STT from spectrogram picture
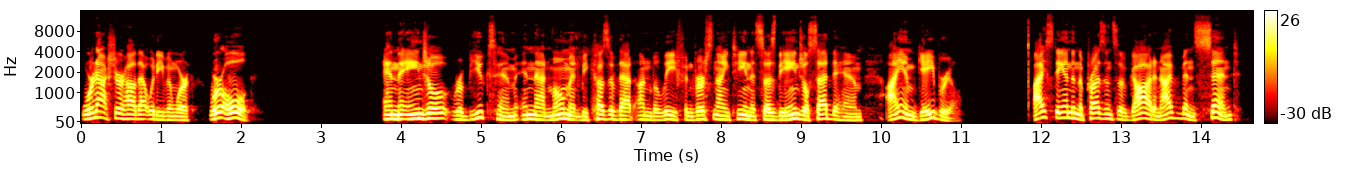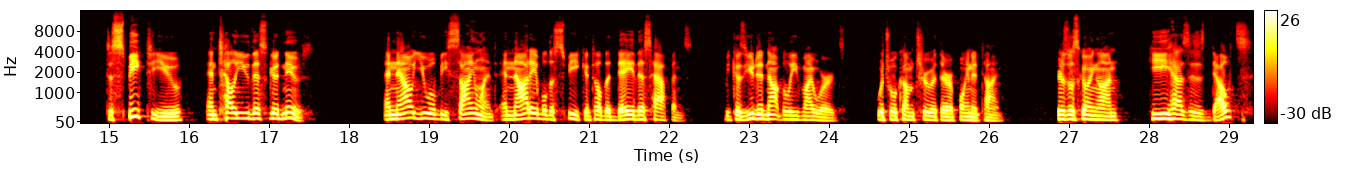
we're not sure how that would even work. We're old. And the angel rebukes him in that moment because of that unbelief. In verse 19, it says, The angel said to him, I am Gabriel. I stand in the presence of God, and I've been sent to speak to you and tell you this good news. And now you will be silent and not able to speak until the day this happens, because you did not believe my words, which will come true at their appointed time. Here's what's going on he has his doubts,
